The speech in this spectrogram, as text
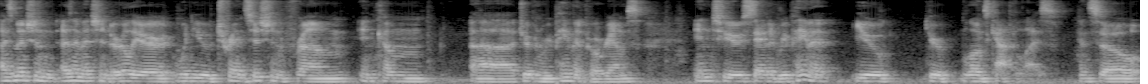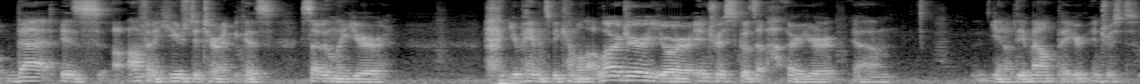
as mentioned, as I mentioned earlier, when you transition from income uh, driven repayment programs into standard repayment, you your loans capitalize, And so that is often a huge deterrent because suddenly your your payments become a lot larger, your interest goes up, or your um, you know the amount that your interest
